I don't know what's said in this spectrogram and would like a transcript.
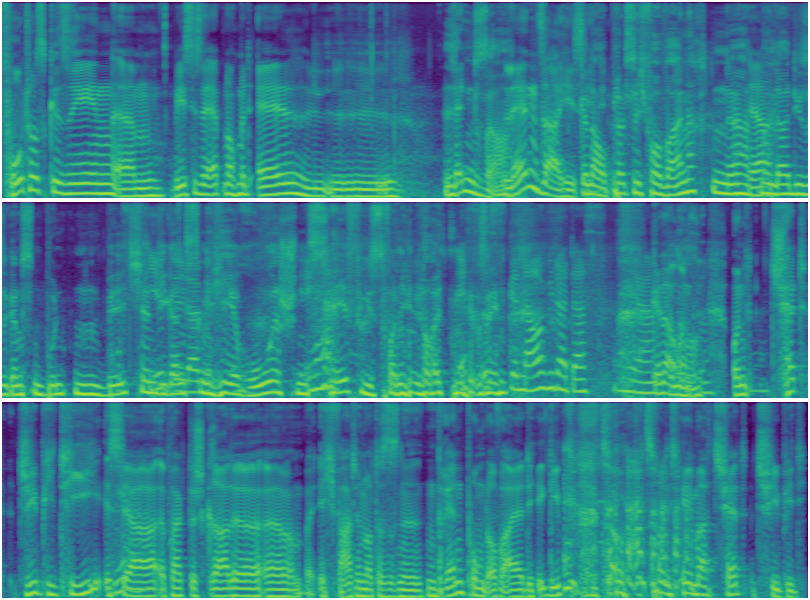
Fotos gesehen. Ähm, wie ist diese App noch mit L? Lensa. Lensa hieß Genau, sie. plötzlich vor Weihnachten ne, hat ja. man da diese ganzen bunten Bildchen, die ganzen heroischen ja. Selfies von den Leuten es gesehen. Ist genau wieder das. Ja, genau. genau. Und, und ChatGPT ist ja, äh, praktisch gerade, äh, ich warte noch, dass es eine, einen Brennpunkt auf ARD gibt zum, zum Thema ChatGPT.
